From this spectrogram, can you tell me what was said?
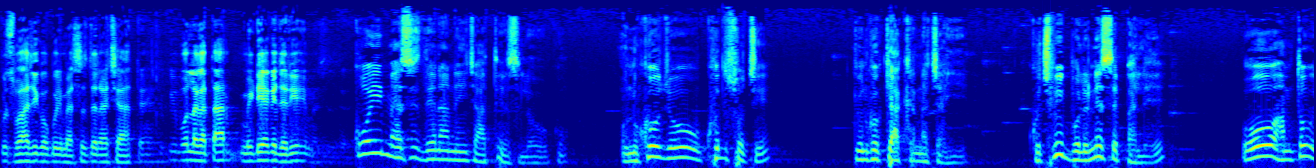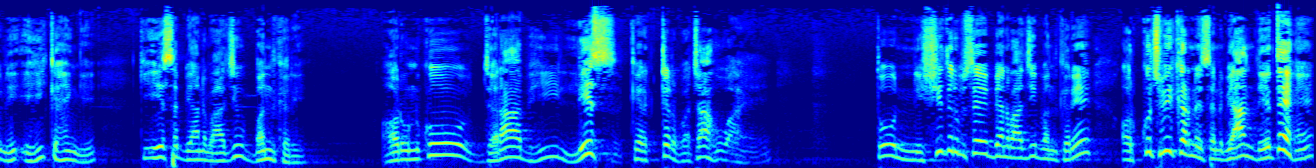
कुशवाहा जी को कोई मैसेज देना चाहते हैं? क्योंकि वो लगातार मीडिया के ज़रिए ही मैसेज कोई मैसेज देना नहीं चाहते इस लोगों को। उनको जो खुद सोचे कि उनको क्या करना चाहिए। कुछ भी बोलने से पहले वो हम तो यही कहेंगे कि ये सब बयानबाजी बंद करें और उनको जरा भी लेस कैरेक्टर बचा हुआ है तो निश्चित रूप से बयानबाजी बंद करें और कुछ भी करने से बयान देते हैं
